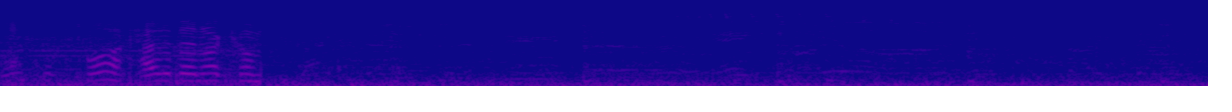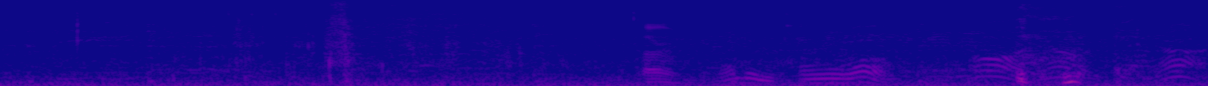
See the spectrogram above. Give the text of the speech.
what the fuck? How did that not come? That didn't turn at all. Oh, no, it did not.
